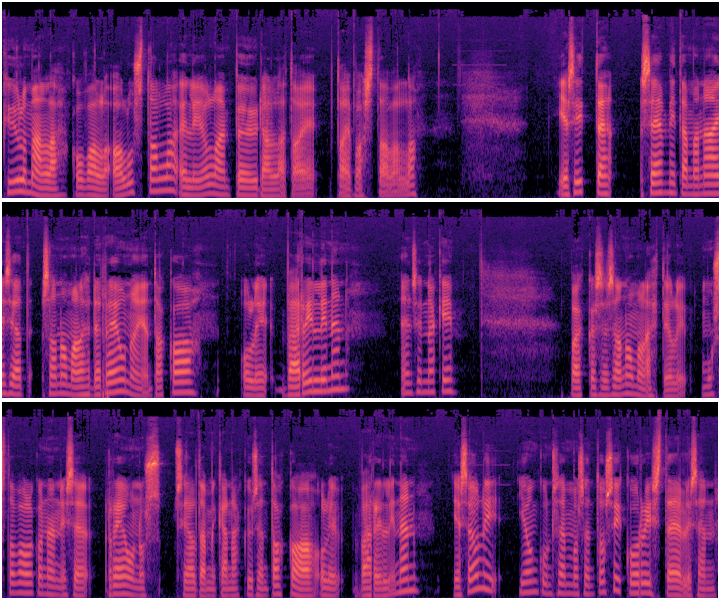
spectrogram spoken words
kylmällä kovalla alustalla, eli jollain pöydällä tai, tai vastaavalla. Ja sitten se, mitä mä näin sieltä sanomalehden reunojen takaa, oli värillinen ensinnäkin. Vaikka se sanomalehti oli mustavalkoinen, niin se reunus sieltä, mikä näkyy sen takaa, oli värillinen. Ja se oli jonkun semmoisen tosi koristeellisen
